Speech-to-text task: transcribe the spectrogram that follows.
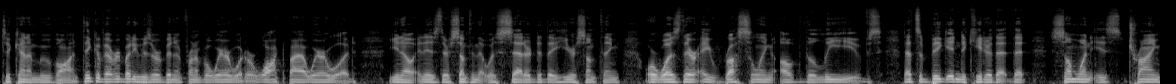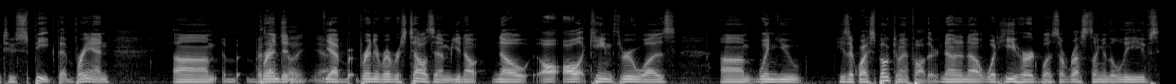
to kind of move on. Think of everybody who's ever been in front of a weirwood or walked by a weirwood. You know, and is there something that was said, or did they hear something, or was there a rustling of the leaves? That's a big indicator that that someone is trying to speak. That Bran. Um, Brynden, yeah. yeah, Brynden Rivers tells him, you know, no, all, all it came through was um, when you. He's like, well, I spoke to my father. No, no, no. What he heard was a rustling in the leaves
